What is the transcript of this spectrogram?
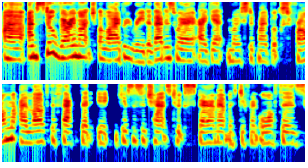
uh, I'm still very much a library reader. That is where I get most of my books from. I love the fact that it gives us a chance to experiment with different authors,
